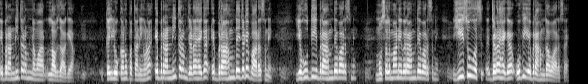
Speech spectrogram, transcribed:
ਇਬਰਾਨੀ ਧਰਮ ਨਵਾਂ ਲਫ਼ਜ਼ ਆ ਗਿਆ। ਕਈ ਲੋਕਾਂ ਨੂੰ ਪਤਾ ਨਹੀਂ ਹੋਣਾ, ਇਬਰਾਨੀ ਧਰਮ ਜਿਹੜਾ ਹੈਗਾ, ਇਬਰਾਹਿਮ ਦੇ ਜਿਹੜੇ ਵਾਰਸ ਨੇ, ਯਹੂਦੀ ਇਬਰਾਹਿਮ ਦੇ ਵਾਰਸ ਨੇ, ਮੁਸਲਮਾਨ ਇਬਰਾਹਿਮ ਦੇ ਵਾਰਸ ਨੇ, ਯੀਸੂ ਜਿਹੜਾ ਹੈਗਾ, ਉਹ ਵੀ ਇਬਰਾਹਿਮ ਦਾ ਵਾਰਸ ਹੈ।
